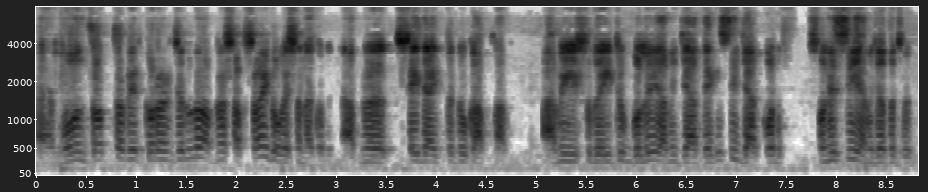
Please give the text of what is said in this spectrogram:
মূল তথ্য বের করার জন্য আপনারা সবসময় গবেষণা করেন আপনার সেই দায়িত্বটুকু আপনার। আমি শুধু এইটুকু বলে আমি যা দেখেছি, যা শুনেছি, আমি যতটুকু,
